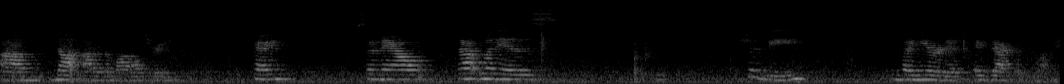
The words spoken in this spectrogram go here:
um, not out of the model tree. Okay? So now that one is, should be, since I mirrored it, exactly flush.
